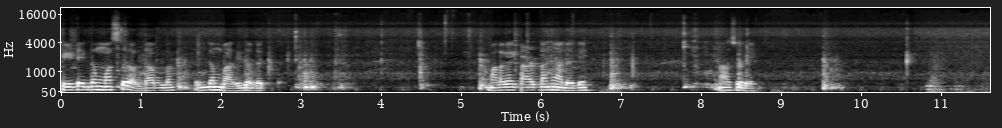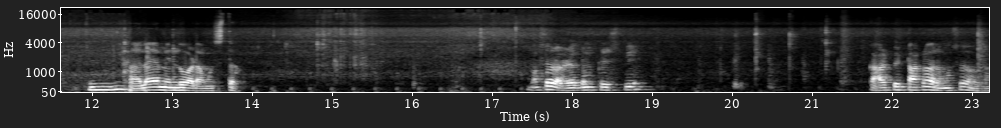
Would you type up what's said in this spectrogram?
पीठ एकदम मस्त झालं आपलं. एकदम भारी झालं. मला काही काढता नाही आलं ते. असू दे. खायला या मेंदू वडा मस्त. मस्त झालं एकदम क्रिस्पी काळ टाकला टाकलं होतं मस्त होता.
